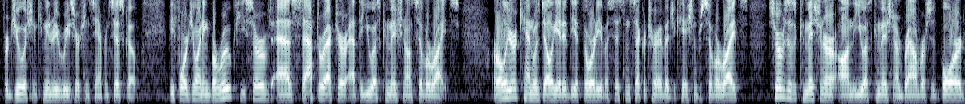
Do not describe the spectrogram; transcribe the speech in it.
for Jewish and Community Research in San Francisco. Before joining Baruch, he served as staff director at the U.S. Commission on Civil Rights. Earlier, Ken was delegated the authority of Assistant Secretary of Education for Civil Rights, serves as a commissioner on the U.S. Commission on Brown versus Board,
